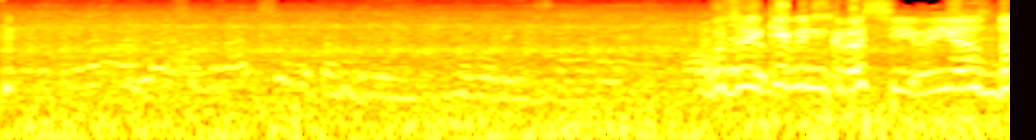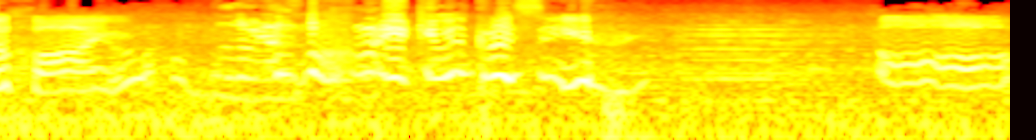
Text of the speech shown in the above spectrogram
Вона сказала, що до нашого там, блін, говорить. Боже, який він красивий, я здохаю. Ну я здохаю, який він красивий. О,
